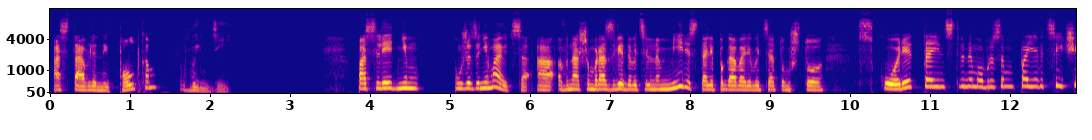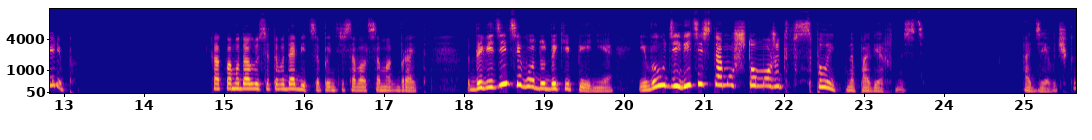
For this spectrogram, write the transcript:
оставленный полком в Индии». Последним уже занимаются, а в нашем разведывательном мире стали поговаривать о том, что вскоре таинственным образом появится и череп. «Как вам удалось этого добиться?» — поинтересовался Макбрайт. «Доведите воду до кипения, и вы удивитесь тому, что может всплыть на поверхность». «А девочка?»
